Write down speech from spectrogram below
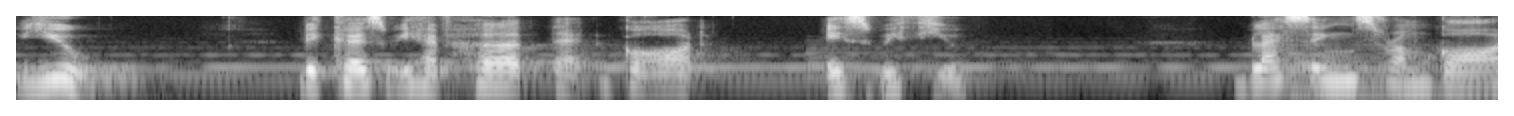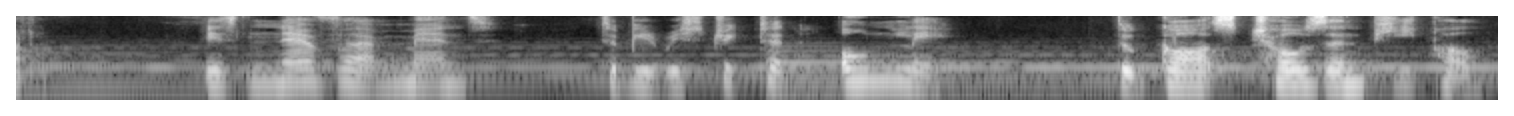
you, because we have heard that God is with you. Blessings from God is never meant to be restricted only to God's chosen people.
